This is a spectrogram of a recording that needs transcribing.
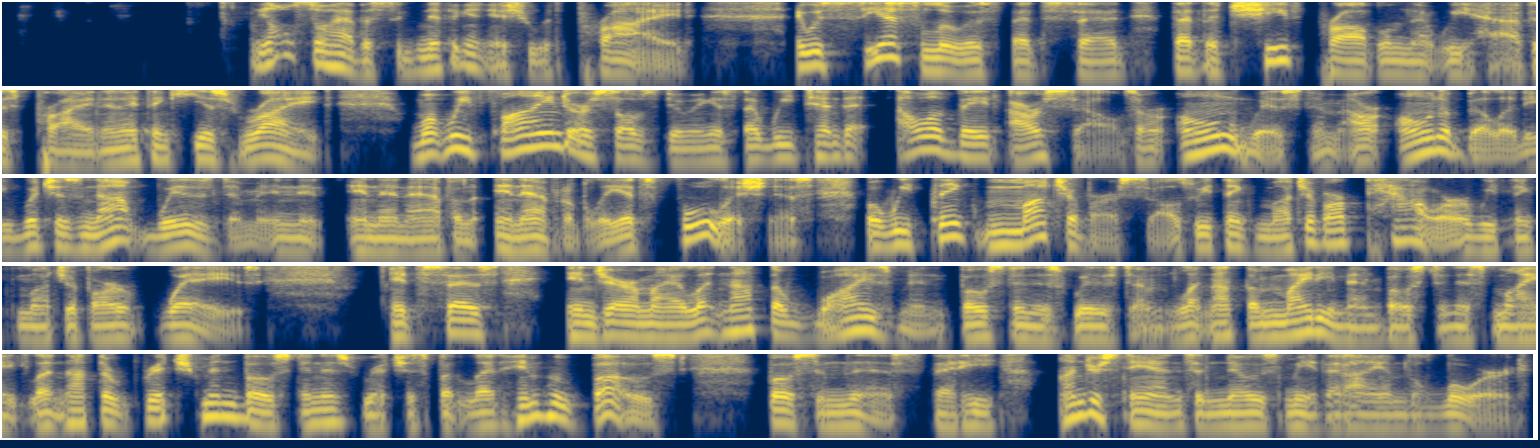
We also have a significant issue with pride. It was C.S. Lewis that said that the chief problem that we have is pride. And I think he is right. What we find ourselves doing is that we tend to elevate ourselves, our own wisdom, our own ability, which is not wisdom in, in inevitably, it's foolishness. But we think much of ourselves, we think much of our power, we think much of our ways. It says in Jeremiah, let not the wise man boast in his wisdom. Let not the mighty man boast in his might. Let not the rich man boast in his riches, but let him who boast boast in this, that he understands and knows me, that I am the Lord.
